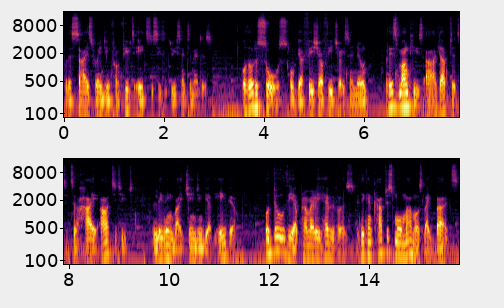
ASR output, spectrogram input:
with a size ranging from 58 to 63 centimeters. Although the source of their facial feature is unknown, these monkeys are adapted to high altitude, living by changing their behavior. Although they are primarily herbivores, they can capture small mammals like birds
